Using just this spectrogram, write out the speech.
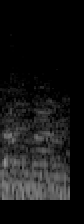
Dynamite.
